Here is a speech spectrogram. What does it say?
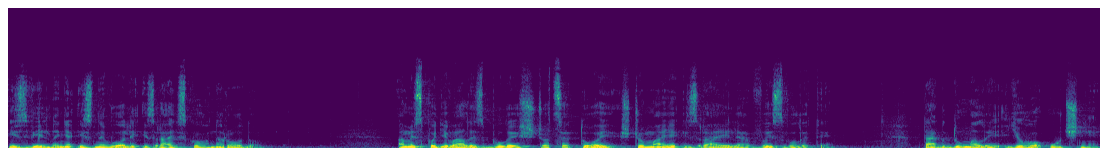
і звільнення із неволі ізраїльського народу. А ми сподівались були, що це той, що має Ізраїля визволити. Так думали його учні,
